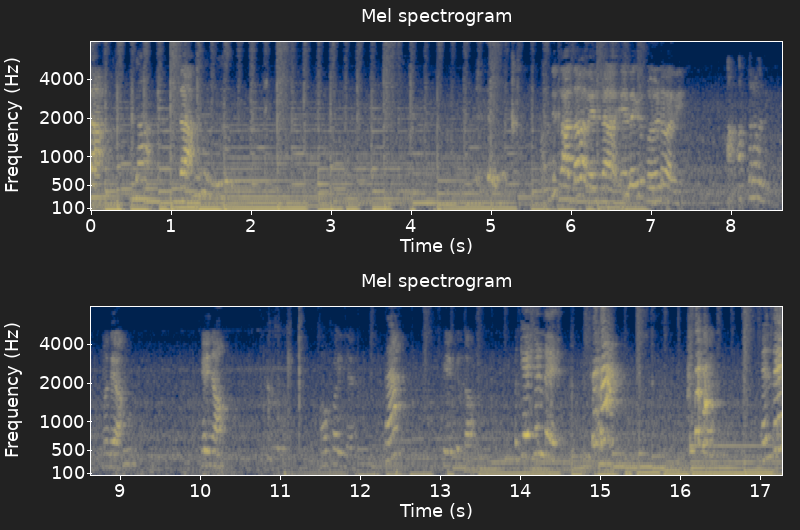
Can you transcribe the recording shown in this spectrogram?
Da. Da. Da. കഥ പറയല്ല ഏതൊക്കെ വേർഡ് പറയും. അത്ര മതി. മതിയാ? കഴിഞ്ഞോ? ഓഫായില്ലേ കേക്കുണ്ടോ? കേക്കണ്ടേ? എന്തേ?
